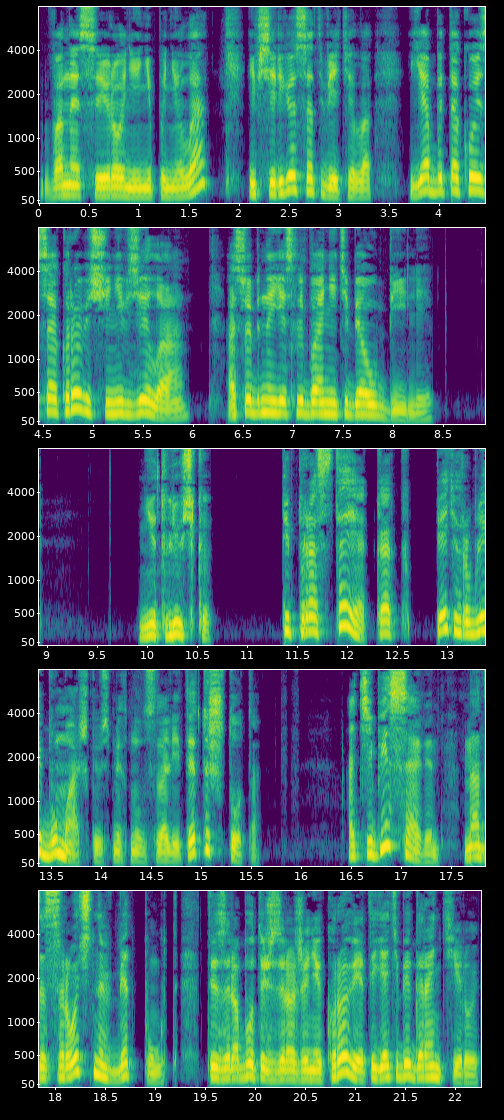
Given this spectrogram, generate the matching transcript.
Ванесса иронии не поняла и всерьез ответила. «Я бы такое сокровище не взяла, особенно если бы они тебя убили». «Нет, Люська, «Ты простая, как пять рублей бумажкой», — усмехнулась Лолита. «Это что-то». «А тебе, Савин, надо срочно в медпункт. Ты заработаешь заражение крови, это я тебе гарантирую.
